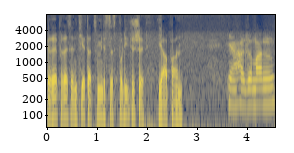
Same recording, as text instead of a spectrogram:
repräsentiert hat, zumindest das politische Japan? Ja, also man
